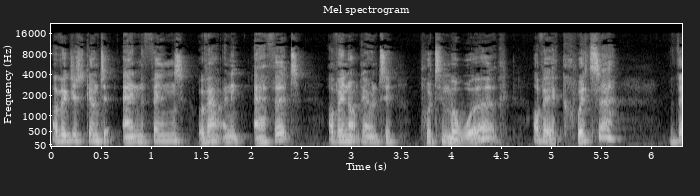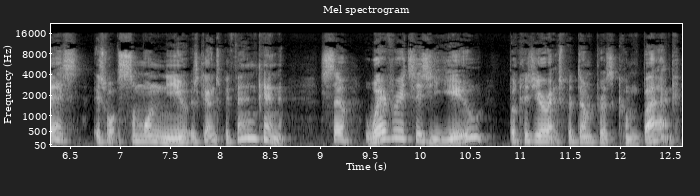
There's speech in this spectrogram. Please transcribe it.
Are they just going to end things without any effort? Are they not going to put in the work? Are they a quitter? This is what someone new is going to be thinking. So, whether it is you, because your expert dumper has come back,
